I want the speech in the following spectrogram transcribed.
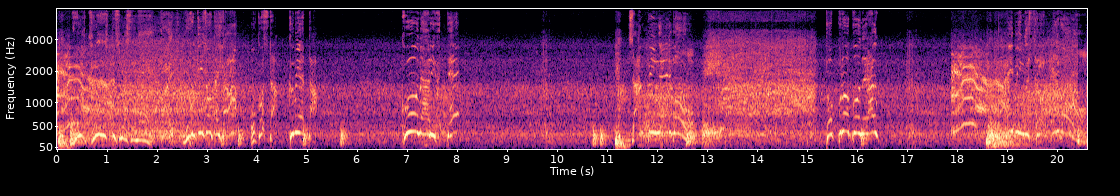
今、クリーンヒットしましたね。はい。グロッキー状態か起こした。組み合った。コーナーに振って。ジャンピングエルボー。トップロープを狙う。ダイビングしてのエルボー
